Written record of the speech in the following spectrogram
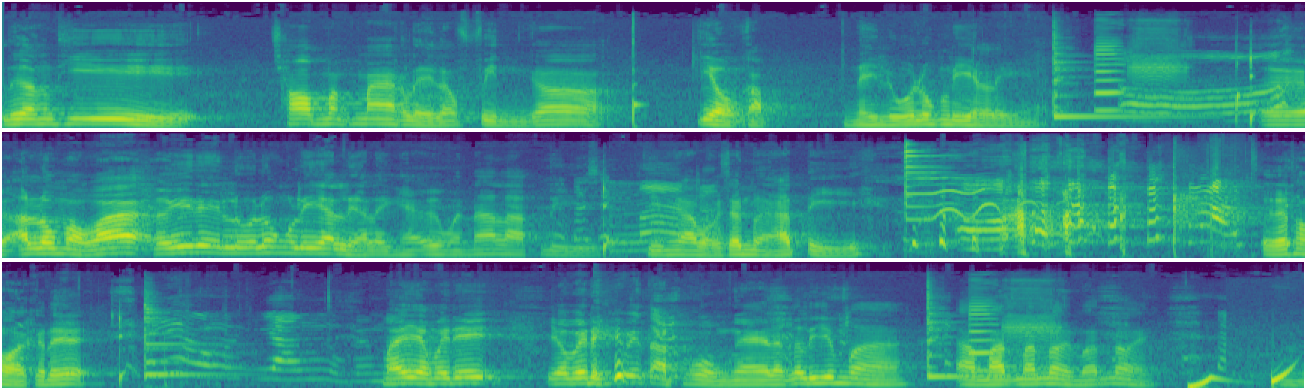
เรื่องที่ ชอบมาก ๆ เลยแล้วฟินก็เกี่ยวกับในรั้วโรงเรียนอะไรเงี้ยอ๋อเอออารมณ์แบบว่าเอ้ยในรั้วโรงเรียนหรืออะไรเงี้ยเออมันน่ารักดีฉันมากทีมงานบอกจะเหมือนอาตีอ๋อเออถอดก็ได้ไม่เอายังหนูไปไม่ยังไม่ได้ยังไม่ได้ไปตัดผมไงแล้วก็รีบมาอะมัดมัดหน่อยมัดหน่อยอืม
